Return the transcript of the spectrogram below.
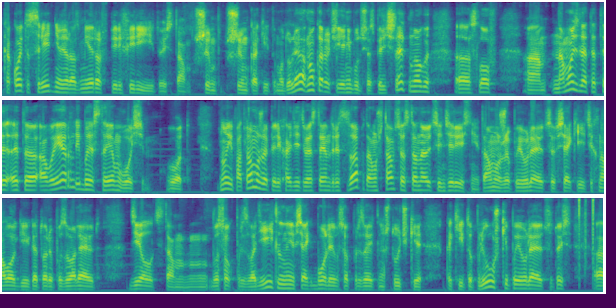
какой-то среднего размера в периферии, то есть там шим, шим какие-то модуля. Ну, короче, я не буду сейчас перечислять много э, слов. А, на мой взгляд, это, это AVR либо STM8. Вот. Ну и потом уже переходить в STM32, потому что там все становится интереснее. Там уже появляются всякие технологии, которые позволяют делать там высокопроизводительные, всякие более высокопроизводительные штучки, какие-то плюшки появляются. То есть а,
